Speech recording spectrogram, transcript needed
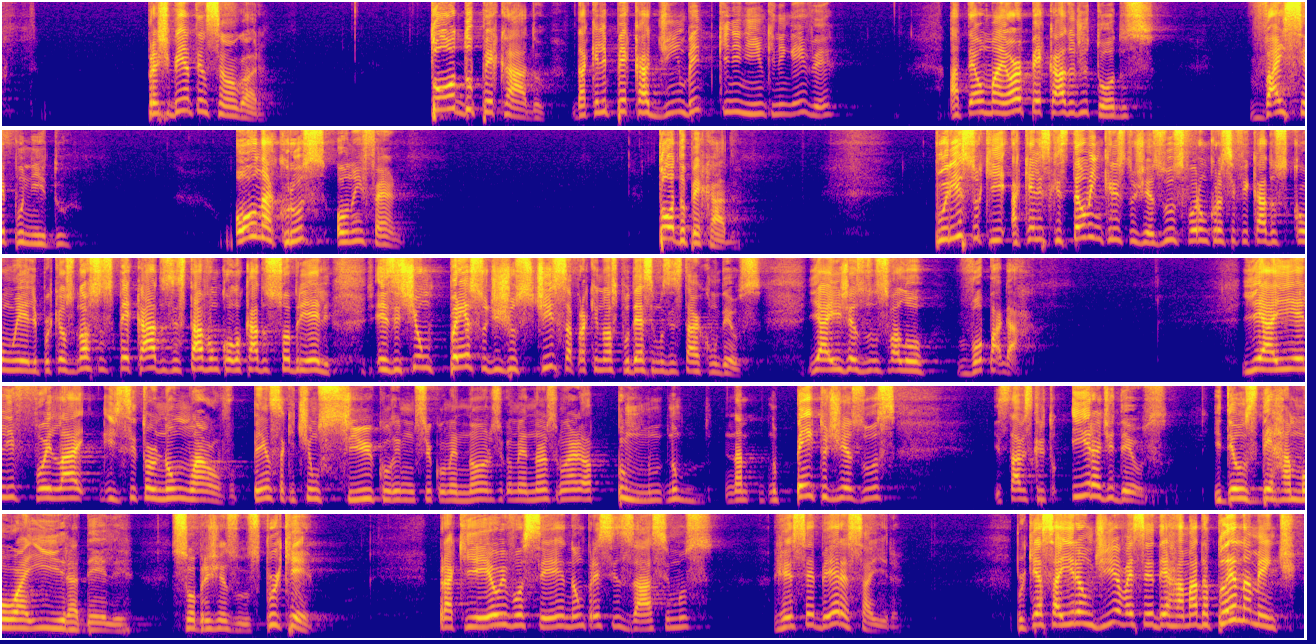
preste bem atenção agora. Todo pecado, daquele pecadinho bem pequenininho que ninguém vê, até o maior pecado de todos, vai ser punido ou na cruz ou no inferno. Todo pecado. Por isso que aqueles que estão em Cristo Jesus foram crucificados com Ele, porque os nossos pecados estavam colocados sobre Ele. Existia um preço de justiça para que nós pudéssemos estar com Deus. E aí Jesus falou: Vou pagar. E aí ele foi lá e se tornou um alvo. Pensa que tinha um círculo, um círculo menor, um círculo menor, um círculo menor, pum, no, na, no peito de Jesus estava escrito ira de Deus. E Deus derramou a ira dele sobre Jesus. Por quê? Para que eu e você não precisássemos receber essa ira. Porque essa ira um dia vai ser derramada plenamente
